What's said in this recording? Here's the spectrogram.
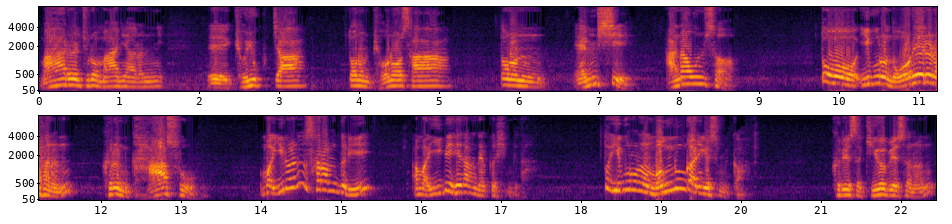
말을 주로 많이 하는 에, 교육자 또는 변호사 또는 MC, 아나운서 또 입으로 노래를 하는 그런 가수, 뭐 이런 사람들이 아마 입에 해당될 것입니다. 또 입으로는 먹는 거 아니겠습니까? 그래서 기업에서는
